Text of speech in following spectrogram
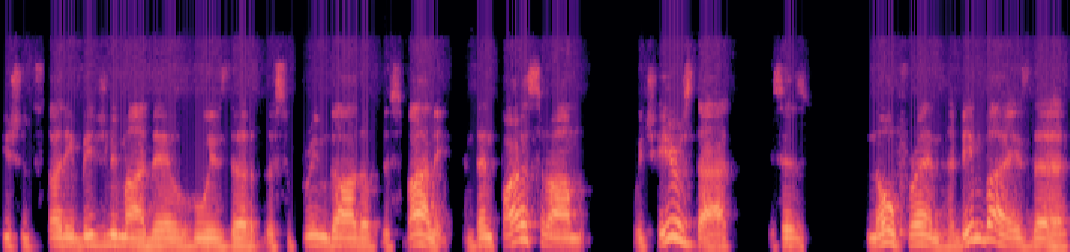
you should study Bijli Mahadev, who is the, the supreme god of this valley. And then Parasuram, which hears that, he says, no friend, Hidimba is the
